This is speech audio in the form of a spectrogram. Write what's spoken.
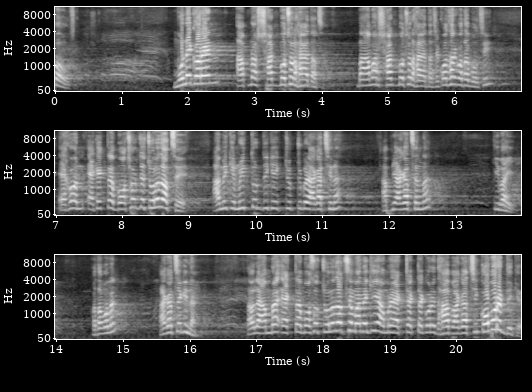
পাওয়া উচিত? মনে করেন আপনার ষাট বছর হায়াত আছে, বা আমার ষাট বছর হায়াত আছে, কথার কথা বলছি। এখন এক একটা বছর যে চলে যাচ্ছে, আমি কি মৃত্যুর দিকে একটু একটু করে আগাচ্ছি না? আপনি আগাচ্ছেন না? কি ভাই? কথা বলেন। আগাচ্ছে কি না? তাহলে আমরা একটা বছর চলে যাচ্ছে মানে কি আমরা একটা একটা করে ধাপ আগাচ্ছি কবরের দিকে।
